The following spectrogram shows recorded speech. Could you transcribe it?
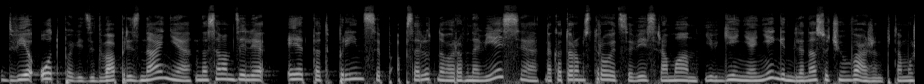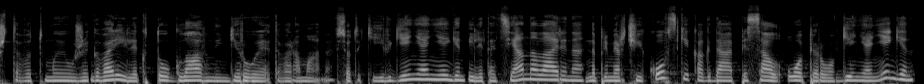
две отповеди, два признания на самом деле этот принцип абсолютного равновесия, на котором строится весь роман Евгений Онегин, для нас очень важен, потому что вот мы уже говорили, кто главный герой этого романа. Все-таки Евгений Онегин или Татьяна Ларина. Например, Чайковский, когда писал оперу Евгений Онегин,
